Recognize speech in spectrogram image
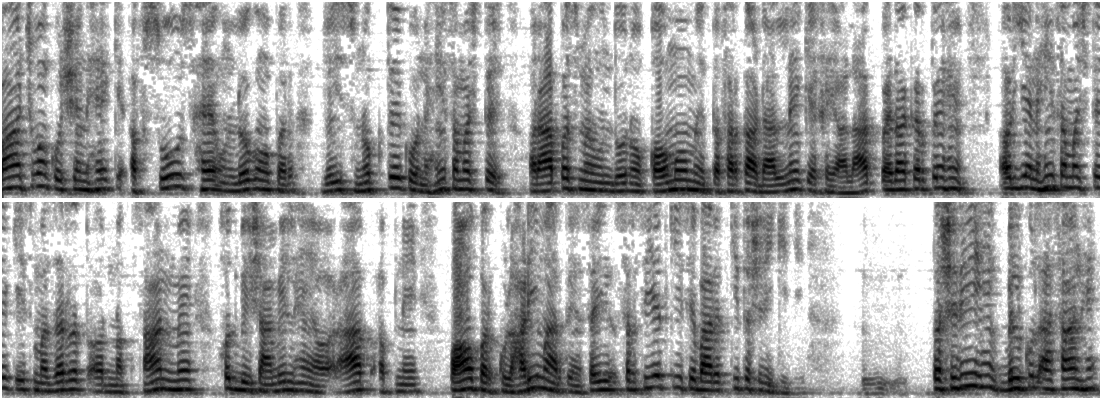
पांचवा क्वेश्चन है कि अफसोस है उन लोगों पर जो इस नुक्ते को नहीं समझते और आपस में उन दोनों कौमों में तफरका डालने के ख्याल पैदा करते हैं और ये नहीं समझते कि इस मज़रत और नुकसान में ख़ुद भी शामिल हैं और आप अपने पाँव पर कुल्हाड़ी मारते हैं। सही सरसीत की इस इबारत की तशरी कीजिए। तशरी बिल्कुल आसान है,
